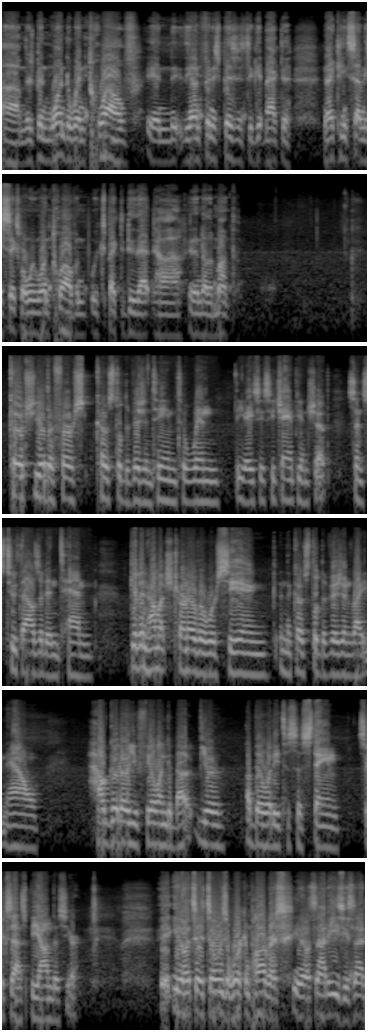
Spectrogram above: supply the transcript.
Um, there's been one to win 12 in the, the unfinished business to get back to 1976 when we won 12, and we expect to do that uh, in another month. Coach, you're the first Coastal Division team to win the ACC championship since 2010. Given how much turnover we're seeing in the Coastal Division right now, how good are you feeling about your ability to sustain success beyond this year? You know, it's, it's always a work in progress. You know, it's not easy. It's not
